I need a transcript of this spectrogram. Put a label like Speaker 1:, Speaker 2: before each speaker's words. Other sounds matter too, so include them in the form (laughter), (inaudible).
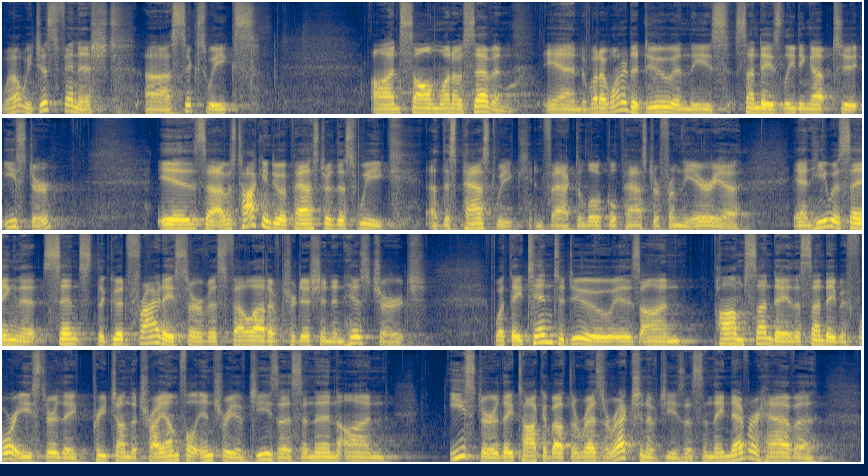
Speaker 1: Well, we just finished uh, six weeks on Psalm 107. And what I wanted to do in these Sundays leading up to Easter is uh, I was talking to a pastor this week, uh, this past week, in fact, a local pastor from the area. And he was saying that since the Good Friday service fell out of tradition in his church, what they tend to do is on Palm Sunday, the Sunday before Easter, they preach on the triumphal entry of Jesus, and then on Easter, they talk about the resurrection of Jesus, and they never have a,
